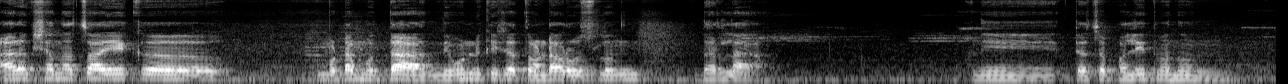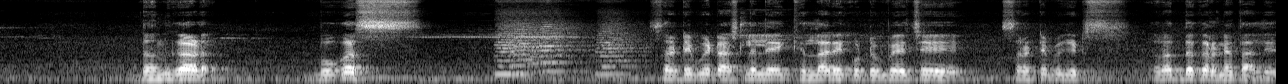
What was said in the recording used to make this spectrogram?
आरक्षणाचा एक मोठा मुद्दा निवडणुकीच्या तोंडावर उचलून धरला. आणि त्याचं फलित म्हणून धनगड बोगस सर्टिफिकेट असलेले खिल्लारी कुटुंबियाचे सर्टिफिकेट्स रद्द करण्यात आले.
